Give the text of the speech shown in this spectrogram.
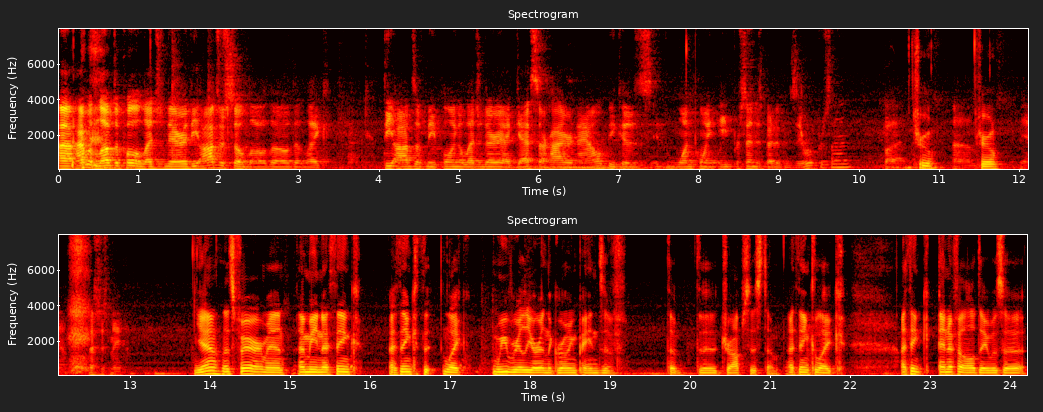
Uh, I would love to pull a legendary. The odds are so low though that like the odds of me pulling a legendary, I guess, are higher now because one point eight percent is better than zero percent. But True. um, True. yeah, that's just me. Yeah, that's fair, man. I mean, I think, I think that like we really are in the growing pains of the the drop system. I think like, I think NFL All Day was a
